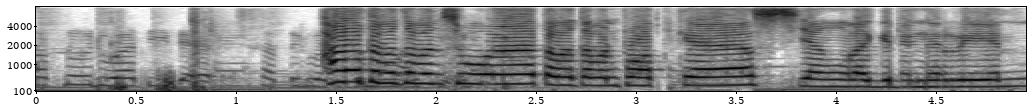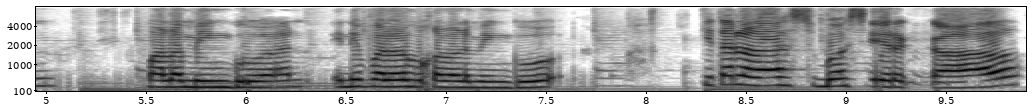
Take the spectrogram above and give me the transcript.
Satu dua tidak. Satu dua. Halo teman-teman semua, teman-teman podcast yang lagi dengerin malam mingguan. Ini padahal bukan malam minggu. Kita adalah sebuah circle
